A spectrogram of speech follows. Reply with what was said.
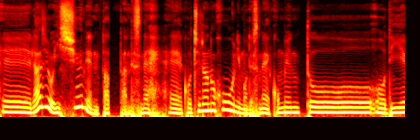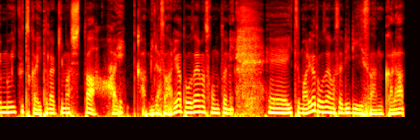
えー、ラジオ1周年経ったんですね。えー、こちらの方にもですね、コメントを DM いくつかいただきました。はい。皆さんありがとうございます。本当に。えー、いつもありがとうございます。リリーさんから。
